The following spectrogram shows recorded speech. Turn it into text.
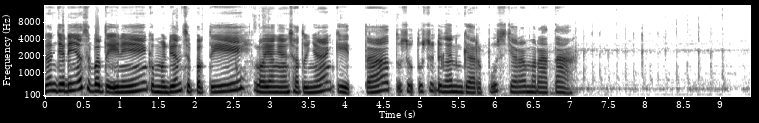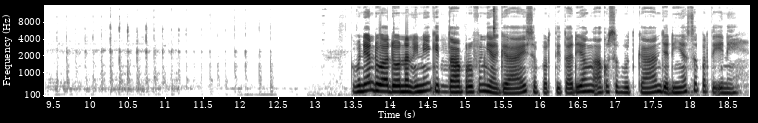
Dan jadinya seperti ini, kemudian seperti loyang yang satunya kita tusuk-tusuk dengan garpu secara merata. Kemudian dua adonan ini kita proofing ya guys, seperti tadi yang aku sebutkan, jadinya seperti ini.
